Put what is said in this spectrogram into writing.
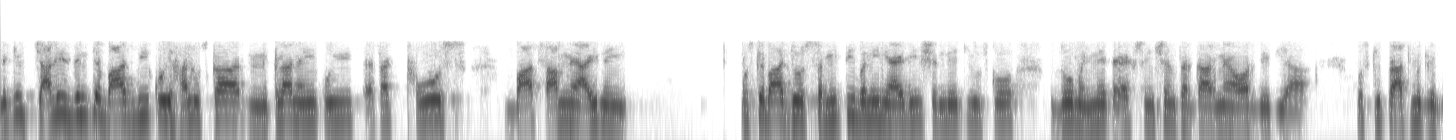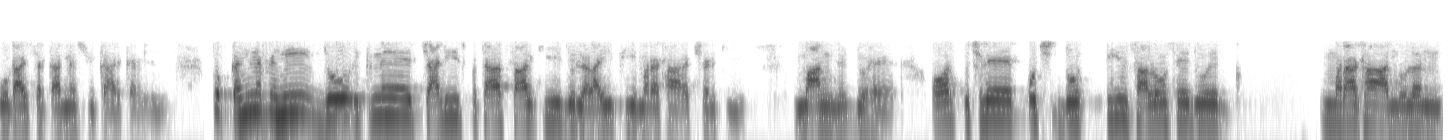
लेकिन 40 दिन के बाद भी कोई हल उसका निकला नहीं, कोई ऐसा ठोस बात सामने आई नहीं। उसके बाद जो समिति बनी न्यायाधीश शिंदे की, उसको दो महीने का एक्सटेंशन सरकार ने और दे दिया। उसकी प्राथमिक रिपोर्ट आज सरकार ने स्वीकार कर ली। तो कहीं ना कहीं जो इतने 40-50 साल की जो लड़ाई थी, मराठा आरक्षण की मांग जो है, और पिछले कुछ दो, तीन सालों से जो एक मराठा आंदोलन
